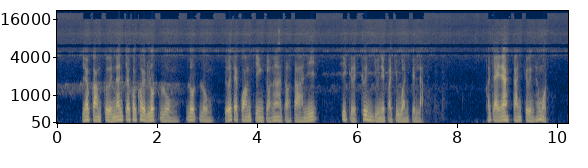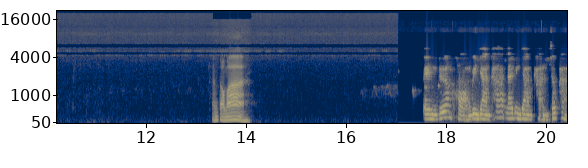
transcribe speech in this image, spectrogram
ๆ แล้วความเกินนั้นจะค่อยๆ ลดลง ลดลง เหลือแต่ความจริงต่อหน้าต่อตานี้ที่เกิดขึ้นอยู่ในปัจจุบันเป็นหลัก เข้าใจนะ การเกินทั้งหมด อันต่อมา เป็นเรื่องของวิญญาณธาตุและวิญญาณขันเจ้าค่ะ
